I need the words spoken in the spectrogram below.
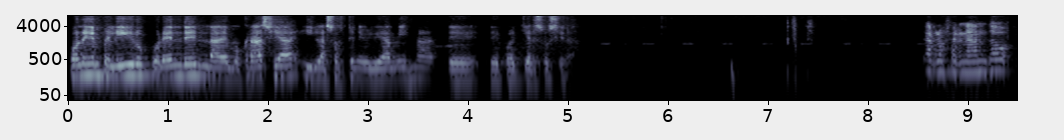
ponen en peligro, por ende, la democracia y la sostenibilidad misma de cualquier sociedad. Carlos Fernando,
